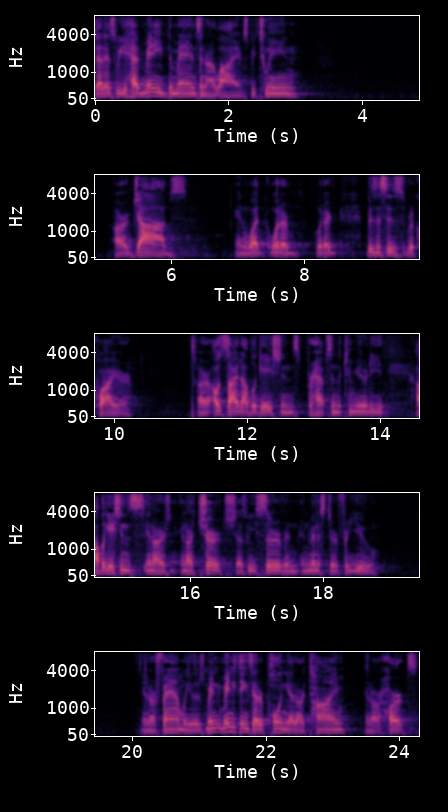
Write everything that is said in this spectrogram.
That as we have many demands in our lives between our jobs and what, what, our, what our businesses require, our outside obligations, perhaps in the community, obligations in our, in our church as we serve and, and minister for you and our family. There's many, many things that are pulling at our time and our hearts.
